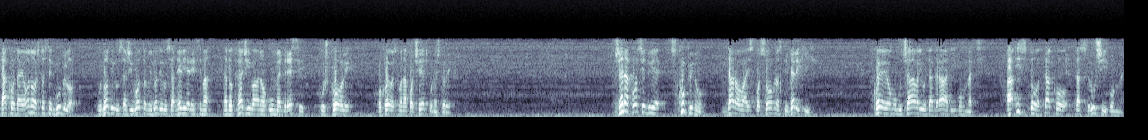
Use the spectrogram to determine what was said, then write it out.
tako da je ono što se gubilo u dodiru sa životom i u dodiru sa nevjericima nadokrađivano u medresi, u školi o kojoj smo na početku nešto rekli. Žena posjeduje skupinu darova i sposobnosti velikih koje joj omogućavaju da gradi ummet. A isto tako da sruši ummet.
